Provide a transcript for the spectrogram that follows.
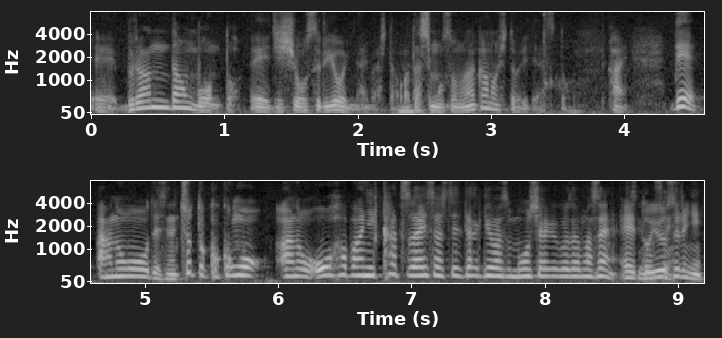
えーブランダンウォンと、えー自称するようになりました。私もその中の一人ですと、はい、であのーですねちょっとここもあの大幅に割愛させていただきます。申し訳ございません。えっ、とすいません。要するに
